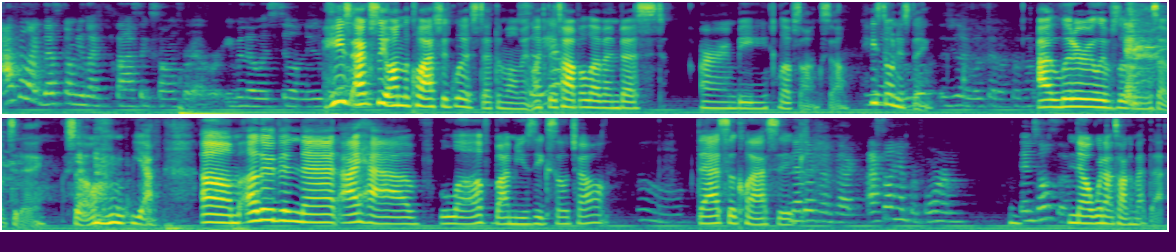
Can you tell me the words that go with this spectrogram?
I feel like that's gonna be like a classic song forever, even though it's still new. He's actually on the classic list at the moment, So, like the top eleven best R and B love songs. So he's doing his thing. Did you like look that up or? I literally was looking this up today. So yeah. Um, other than that, I have "Love" by Musiq Soulchild. Oh. That's a classic. Another fun fact: I saw him perform in Tulsa. No, we're not talking about that.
